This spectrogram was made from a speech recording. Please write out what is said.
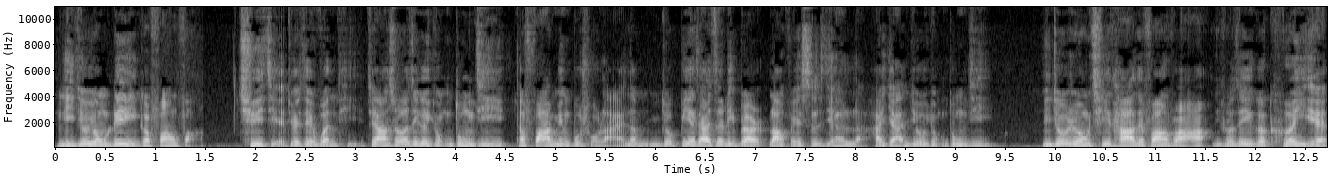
你就用另一个方法去解决这问题。这样说，这个永动机它发明不出来，那你就别在这里边浪费时间了，还研究永动机。你就用其他的方法，你说这个可以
